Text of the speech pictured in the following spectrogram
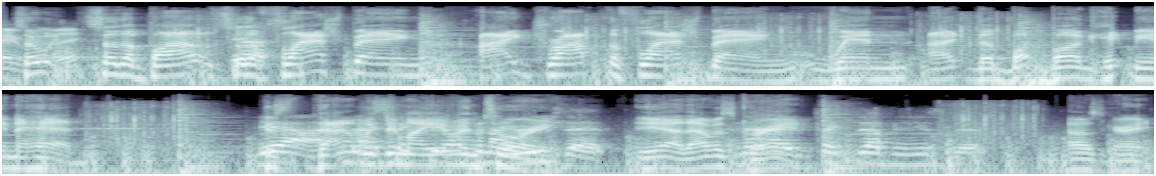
Wait, So, really? so the bottle, so Yes. the flashbang. I dropped the flashbang when I, the bu- bug hit me in the head. Yeah, that and I was in my picked it up and I inventory. used it. Yeah, that was And then I great. picked it up and used it. That was great.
